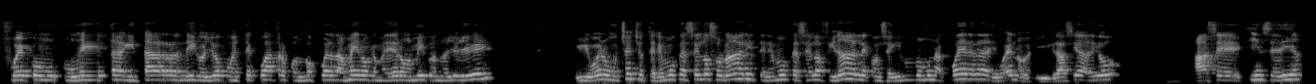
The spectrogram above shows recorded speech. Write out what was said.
Fue con, con esta guitarra, digo yo, con este cuatro, con dos cuerdas menos que me dieron a mí cuando yo llegué. Y bueno, muchachos, tenemos que hacerlo sonar y tenemos que hacerlo final. Le conseguimos una cuerda y bueno, y gracias a Dios, hace 15 días,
